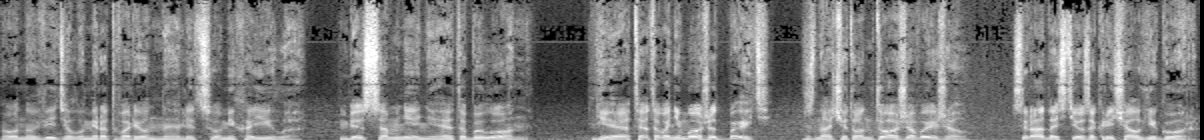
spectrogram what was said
Он увидел умиротворенное лицо Михаила – без сомнения, это был он. Нет, этого не может быть. Значит, он тоже выжил. С радостью закричал Егор.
